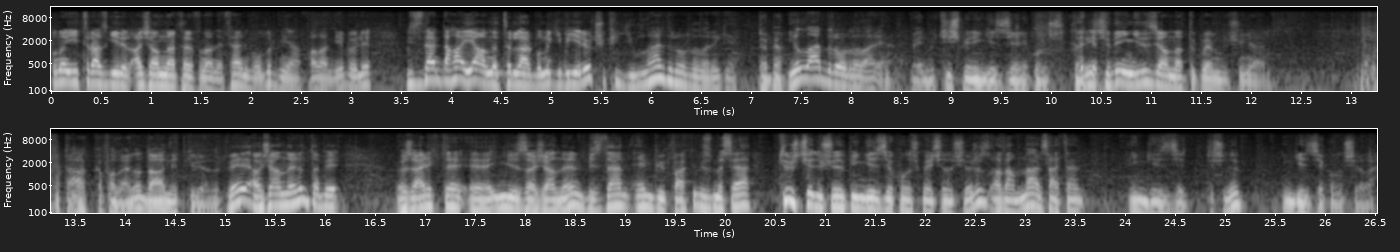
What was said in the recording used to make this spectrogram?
Buna itiraz gelir ajanlar tarafından efendim olur mu ya falan diye böyle bizden daha iyi anlatırlar bunu gibi geliyor. Çünkü yıllardır oradalar Ege. Tabii. Yıllardır oradalar yani. Ve müthiş bir İngilizceyle konuştukları bir için de İngilizce anlattıklarını düşün yani. Daha kafalarına daha net giriyordur. Ve ajanların tabii özellikle e, İngiliz ajanların bizden en büyük farkı biz mesela Türkçe düşünüp İngilizce konuşmaya çalışıyoruz. Adamlar zaten İngilizce düşünüp İngilizce konuşuyorlar.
